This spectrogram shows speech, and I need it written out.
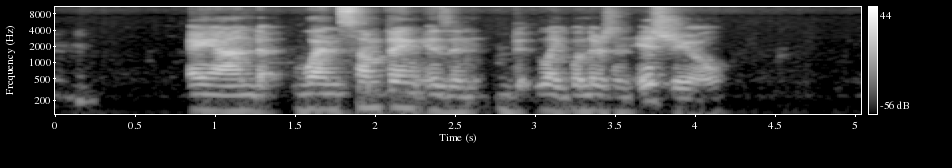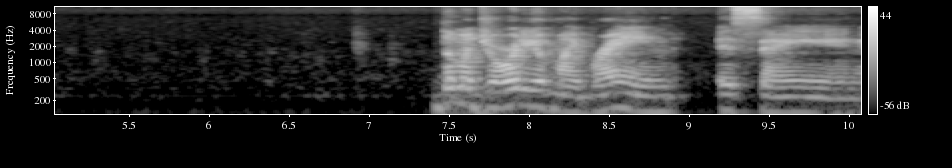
Mhm. and when something is an like when there's an issue the majority of my brain is saying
